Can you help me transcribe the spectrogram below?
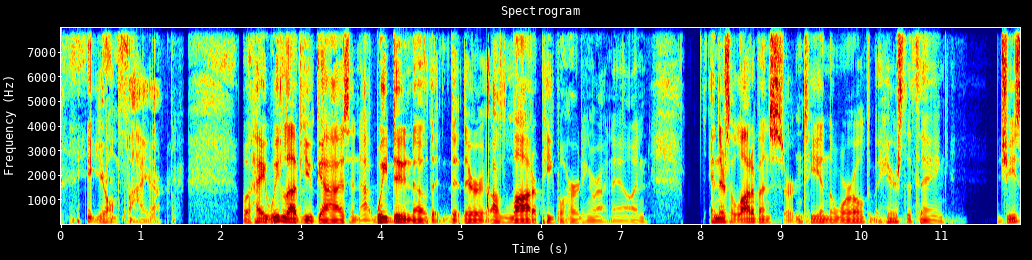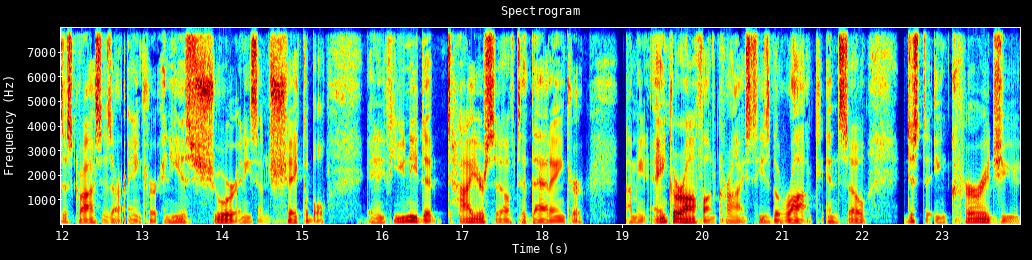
You're on fire. Well, hey, we love you guys, and uh, we do know that, that there are a lot of people hurting right now, and and there's a lot of uncertainty in the world. But here's the thing: Jesus Christ is our anchor, and He is sure and He's unshakable. And if you need to tie yourself to that anchor, I mean, anchor off on Christ. He's the rock, and so just to encourage you,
